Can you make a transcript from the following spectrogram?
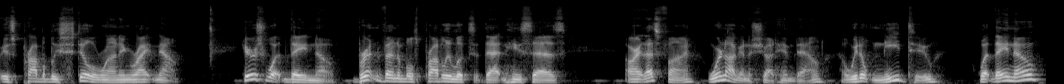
is probably still running right now. Here's what they know Brent Venables probably looks at that and he says, All right, that's fine. We're not going to shut him down. We don't need to. What they know,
